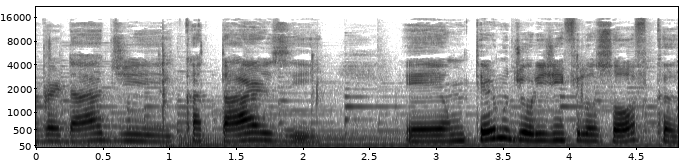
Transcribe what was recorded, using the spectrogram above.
verdade, catarse é um termo de origem filosófica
